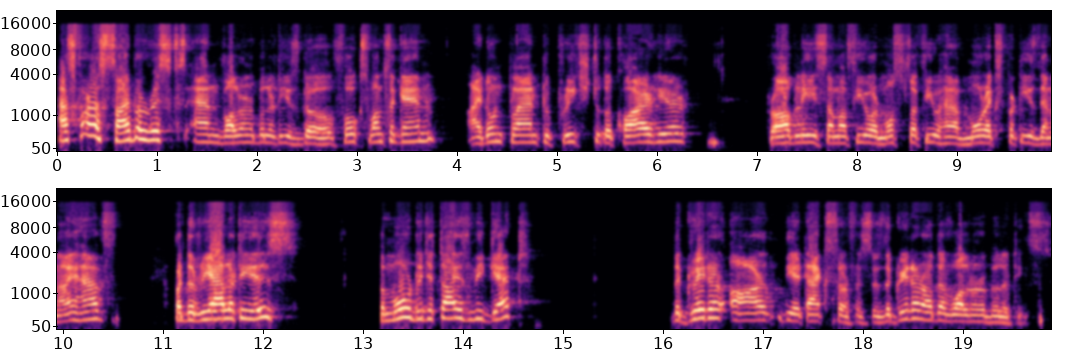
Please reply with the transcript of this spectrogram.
As far as cyber risks and vulnerabilities go, folks, once again, I don't plan to preach to the choir here. Probably some of you or most of you have more expertise than I have. But the reality is, the more digitized we get, the greater are the attack surfaces, the greater are the vulnerabilities.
